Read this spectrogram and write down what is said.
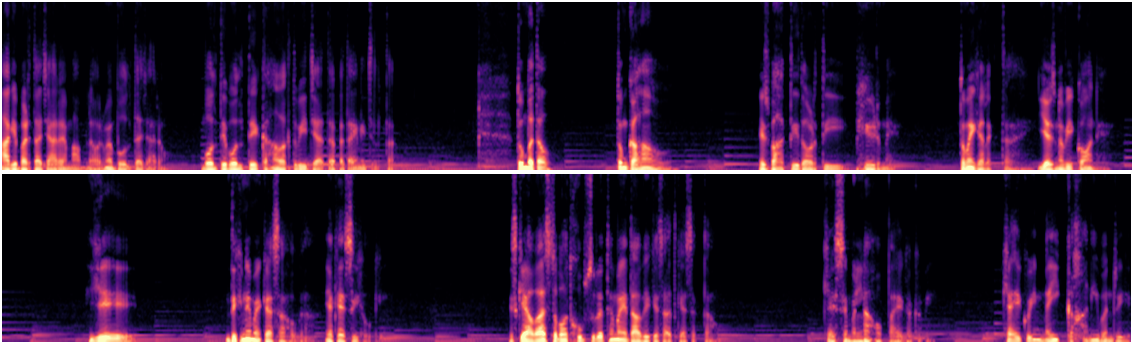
आगे बढ़ता जा रहा है मामला और मैं बोलता जा रहा हूँ। बोलते बोलते कहाँ वक्त बीत जाता है पता ही नहीं चलता। तुम बताओ, तुम कहाँ हो इस भागती दौड़ती भीड़ में? तुम्हें क्या लगता है, ये अजनबी कौन है? ये दिखने में कैसा होगा या कैसी होगी? इसकी आवाज़ तो बहुत खूबसूरत है, मैं दावे के साथ कह सकता हूँ। क्या इससे मिलना हो पाएगा कभी? क्या ये कोई नई कहानी बन रही है?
